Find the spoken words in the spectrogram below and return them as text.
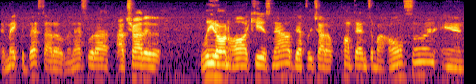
and make the best out of them. And that's what I I try to lead on all kids now. Definitely try to pump that into my own son and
